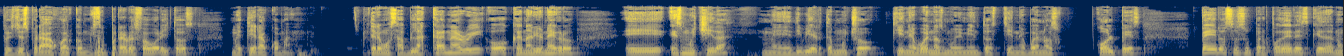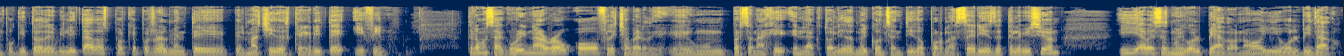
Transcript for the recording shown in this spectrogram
pues yo esperaba jugar con mis superhéroes favoritos, metiera Aquaman. Tenemos a Black Canary o Canario Negro. Eh, es muy chida, me divierte mucho, tiene buenos movimientos, tiene buenos golpes, pero sus superpoderes quedan un poquito debilitados porque pues realmente el más chido es que grite y fin. Tenemos a Green Arrow o Flecha Verde, eh, un personaje en la actualidad muy consentido por las series de televisión y a veces muy golpeado, ¿no? Y olvidado.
